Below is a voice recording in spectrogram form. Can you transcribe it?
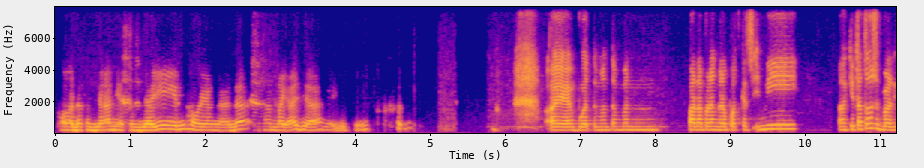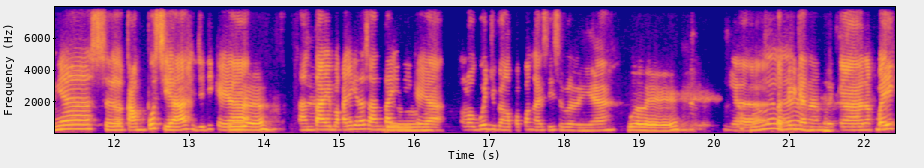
kalau ada kerjaan ya kerjain kalau yang nggak ada santai aja kayak gitu. Oh ya buat teman-teman para pendengar podcast ini eh, kita tuh sebenarnya sekampus ya jadi kayak iya. santai makanya kita santai iya. nih kayak kalau gue juga nggak apa-apa nggak sih sebenarnya? Boleh. Ya boleh tapi karena mereka anak baik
